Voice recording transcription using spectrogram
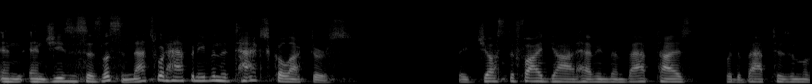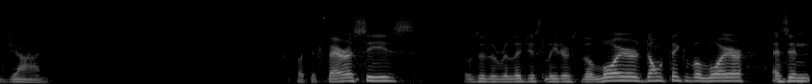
and, and Jesus says, listen, that's what happened even the tax collectors. They justified God having been baptized with the baptism of John. But the Pharisees those are the religious leaders. The lawyers, don't think of a lawyer as in,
